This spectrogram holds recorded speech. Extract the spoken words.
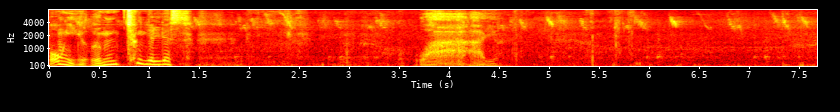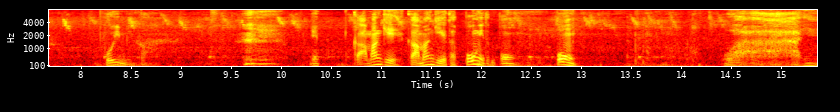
뽕이 엄청 열렸어. 와, 이거. 보입니까? 예, 까만 게, 까만 게 다 뽕이다, 뽕. 뽕. 와, 이,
